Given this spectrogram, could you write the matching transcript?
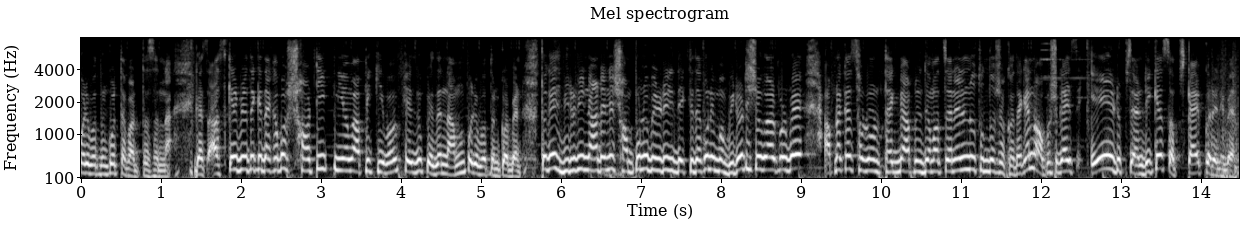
পরিবর্তন করতে পারতেছেন না। গাইস আজকের ভিডিও থেকে দেখাবো সঠিক নিয়মে আপনি কীভাবে ফেসবুক পেজের নাম পরিবর্তন করবেন। তো গাইস ভিডিওটি না টেনে সম্পূর্ণ ভিডিওটি দেখতে থাকুন এবং ভিডিওটি শুরু করার পূর্বে আপনার কাছে থাকবে, আপনি যদি আমার চ্যানেলে নতুন দর্শক থাকেন, অবশ্যই গাইস এই ইউটিউব চ্যানেলটিকে সাবস্ক্রাইব করে নেবেন।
